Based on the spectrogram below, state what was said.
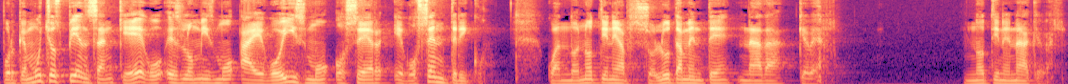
porque muchos piensan que ego es lo mismo a egoísmo o ser egocéntrico cuando no tiene absolutamente nada que ver. No tiene nada que ver.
